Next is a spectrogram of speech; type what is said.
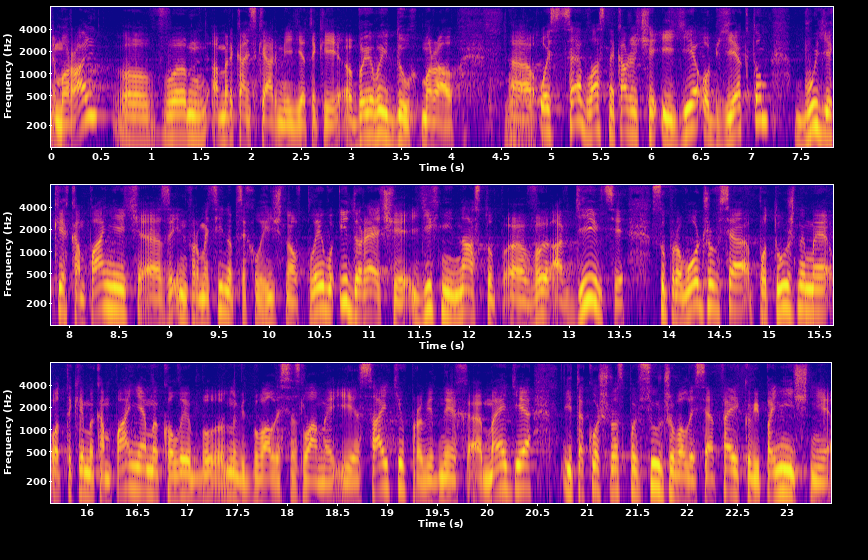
е, мораль в американській армії є такий бойовий дух, морал. Е, Ось це, власне кажучи, і є об'єктом будь-яких кампаній е, з інформаційно-психологічного впливу. І, до речі, їхній наступ е, в Авдіївці супроводжувався потужними от такими кампаніями, коли ну, відбувалися злами і сайтів, провідних медіа, і також розповсюджувалися фейкові панічні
